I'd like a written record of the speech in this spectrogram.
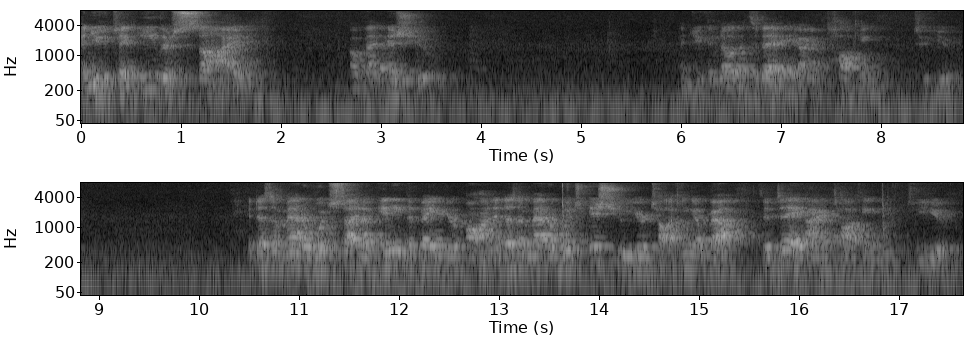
and you can take either side of that issue. And you can know that today I am talking to you. It doesn't matter which side of any debate you're on. It doesn't matter which issue you're talking about. Today I am talking to you.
